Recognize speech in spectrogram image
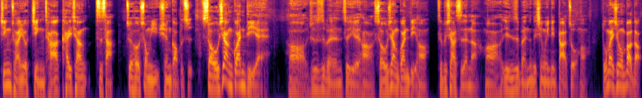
经传有警察开枪自杀，最后送医宣告不治。首相官邸哎，哦，就是日本人这些哈，首相官邸哈，这不吓死人了啊！因日本那个新闻一定大作哈。读卖新闻报道，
